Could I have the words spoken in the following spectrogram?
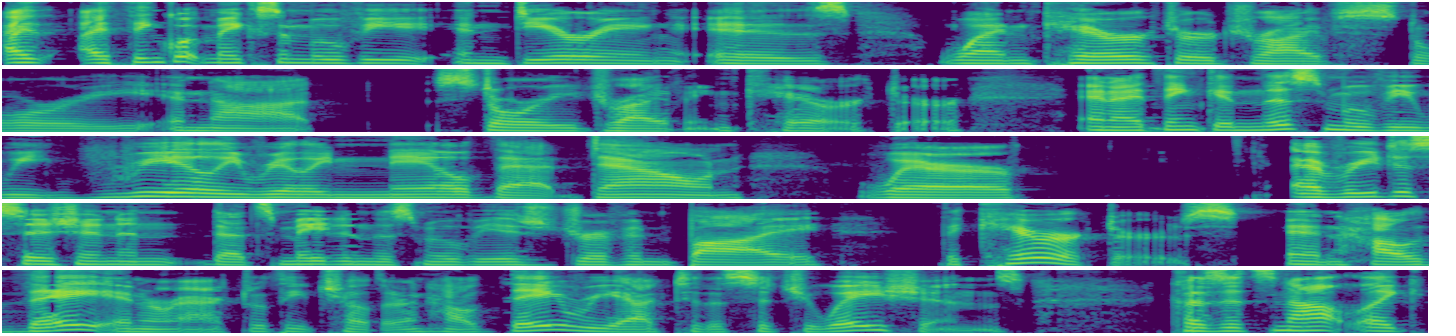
I, I think what makes a movie endearing is when character drives story and not story driving character. And I think in this movie we really, really nailed that down where every decision in, that's made in this movie is driven by the characters and how they interact with each other and how they react to the situations. Because it's not like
